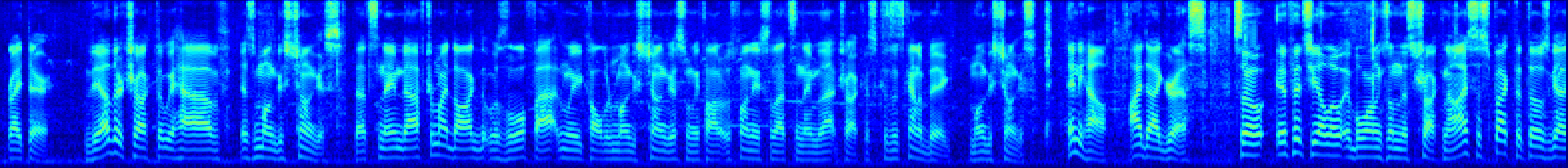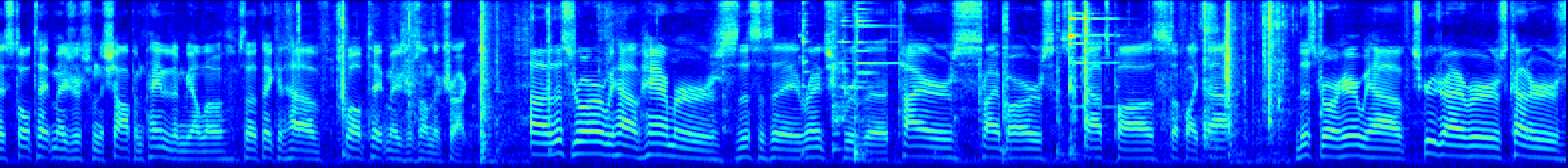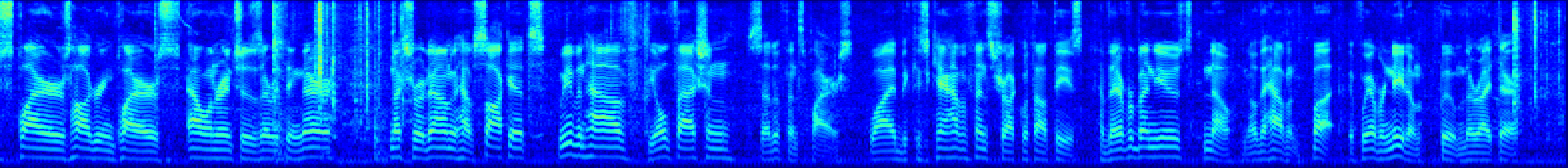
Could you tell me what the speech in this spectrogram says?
right there. The other truck that we have is Mungus Chungus. That's named after my dog that was a little fat and we called her Mungus Chungus and we thought it was funny, so that's the name of that truck, is because it's kind of big, Mungus Chungus. Anyhow, I digress. So if it's yellow, it belongs on this truck. Now I suspect that those guys stole tape measures from the shop and painted them yellow so that they could have 12 tape measures on their truck. Uh, this drawer we have hammers. This is a wrench for the tires, pry bars, some cat's paws, stuff like that. This drawer here, we have screwdrivers, cutters, pliers, hog ring pliers, Allen wrenches, everything there. Next drawer down, we have sockets. We even have the old-fashioned set of fence pliers. Why? Because you can't have a fence truck without these. Have they ever been used? No, no they haven't. But if we ever need them, boom, they're right there.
